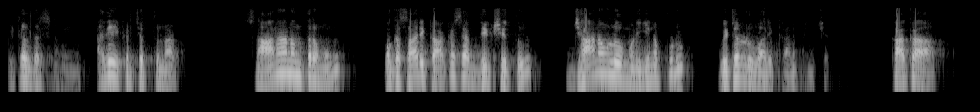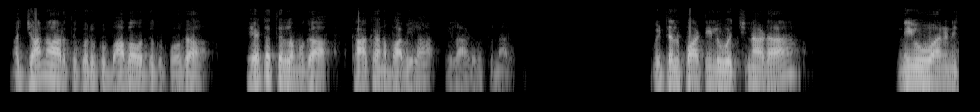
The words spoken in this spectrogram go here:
విఠల దర్శనమైంది. అదే ఇక్కడ చెప్తున్నాడు. స్నానానంతరము ఒకసారి కాకసాబ్ దీక్షిత్తు ధ్యానంలో మునిగినప్పుడు విఠలుడు వారికి కనిపించాడు. కాక మధ్యాహ్న ఆరతి కొరకు బాబా వద్దకు పోగా తేట తెల్లముగా కాకాన బావిలా ఇలా అడుగుతున్నారు. విఠల్ పాటీలు వచ్చినాడా? నీవు వానిని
